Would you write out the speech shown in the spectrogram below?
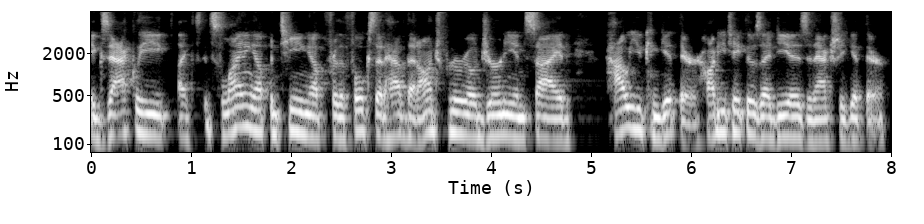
exactly like it's lining up and teeing up for the folks that have that entrepreneurial journey inside how you can get there. How do you take those ideas and actually get there?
